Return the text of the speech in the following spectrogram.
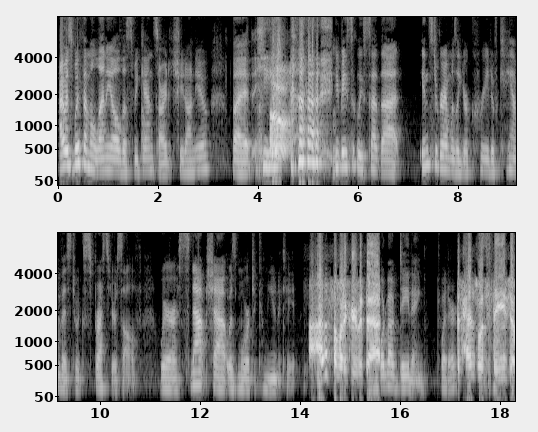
I was with a millennial this weekend. Sorry to cheat on you, but he Oh. he basically said that Instagram was like your creative canvas to express yourself, where Snapchat was more to communicate. I I would somewhat agree with that. What about dating? Twitter. Depends what stage of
